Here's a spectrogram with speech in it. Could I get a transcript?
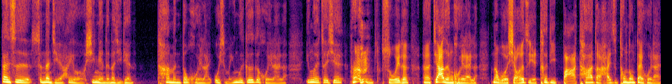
但是圣诞节还有新年的那几天。他们都回来，为什么？因为哥哥回来了，因为这些 所谓的呃家人回来了。那我小儿子也特地把他的孩子通通带回来，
